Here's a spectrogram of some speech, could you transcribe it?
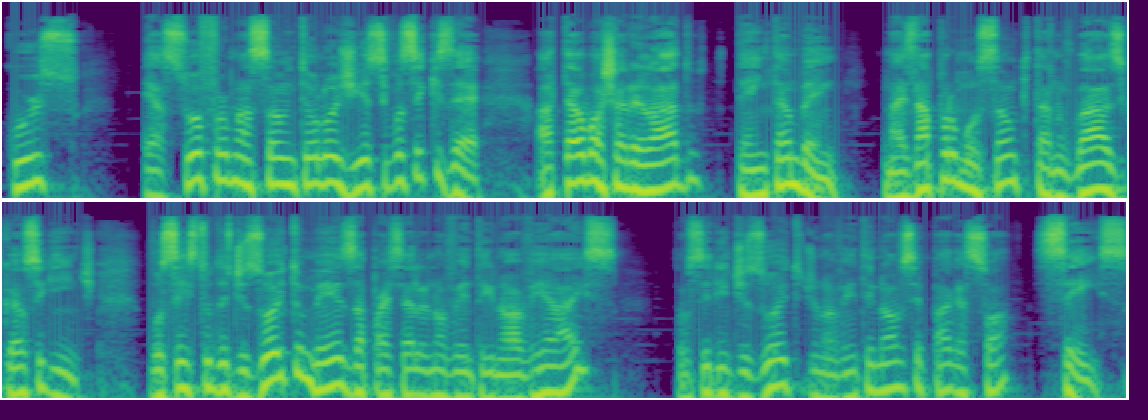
curso é a sua formação em teologia. Se você quiser até o bacharelado, tem também. Mas na promoção que está no básico é o seguinte: você estuda 18 meses, a parcela é 99 reais, então seria 18 de 99, você paga só 6.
